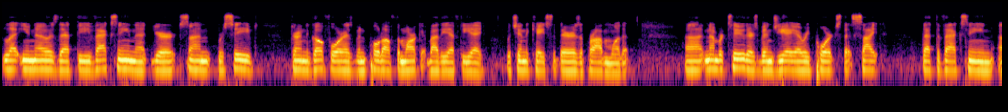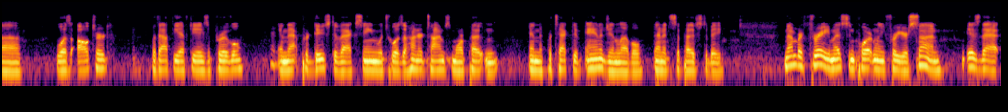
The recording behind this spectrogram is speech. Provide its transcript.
let you know is that the vaccine that your son received during the Gulf War has been pulled off the market by the FDA, which indicates that there is a problem with it. Uh, number two, there's been GAO reports that cite that the vaccine uh, was altered without the FDA's approval, and that produced a vaccine which was 100 times more potent in the protective antigen level than it's supposed to be. Number three, most importantly for your son, is that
